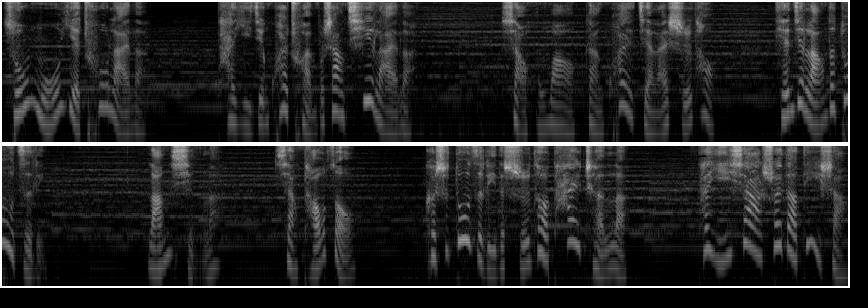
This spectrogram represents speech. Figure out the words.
祖母也出来了，她已经快喘不上气来了。小红帽赶快捡来石头，填进狼的肚子里。狼醒了，想逃走，可是肚子里的石头太沉了，他一下摔到地上。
